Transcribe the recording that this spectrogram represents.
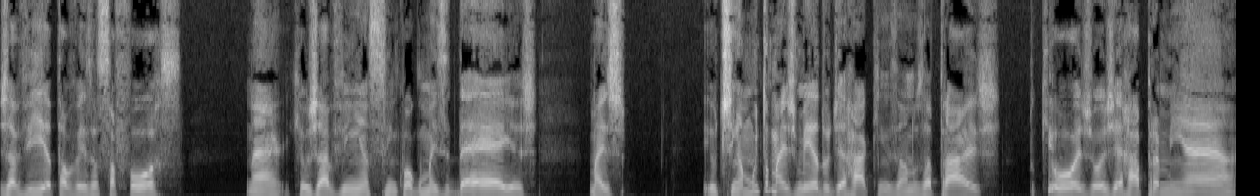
já via talvez essa força, né? que eu já vinha assim com algumas ideias, mas eu tinha muito mais medo de errar 15 anos atrás do que hoje. Hoje errar para mim é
